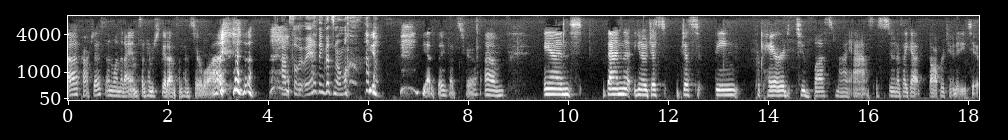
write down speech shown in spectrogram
a practice and one that I am sometimes good at and sometimes terrible at. Absolutely. I think that's normal. Yeah. Yes, I think that's true. Um, and then, you know, just just being prepared to bust my ass as soon as I get the opportunity to.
